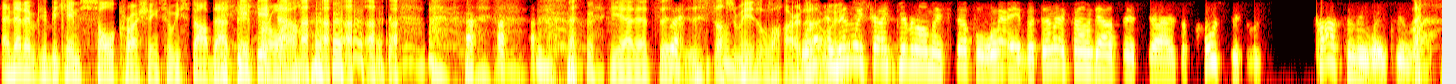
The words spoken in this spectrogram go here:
And then it became soul crushing, so we stopped that bit for a while. yeah, that's it. Social media is a little hard Well, on and then we tried giving all my stuff away, but then I found out that uh, the postage was costing me way too much.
